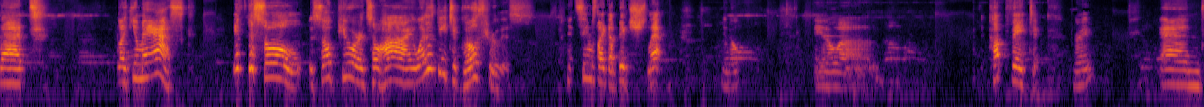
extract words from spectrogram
that, like you may ask, if the soul is so pure and so high, why does it need to go through this? It seems like a big schlep, you know, you know, uh, cup vatic, right? And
